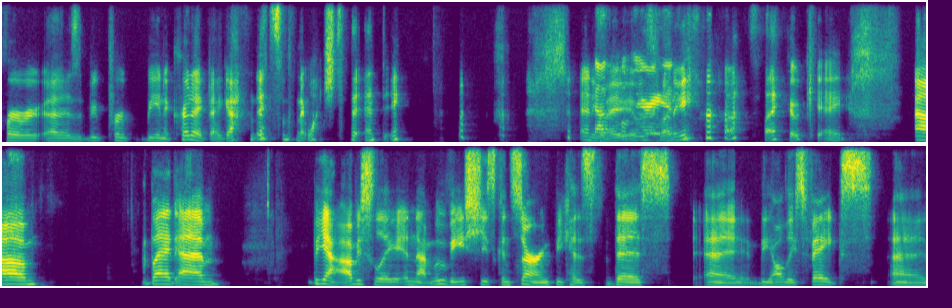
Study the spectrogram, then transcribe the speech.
for uh, for being a critic. I got it, so then I watched the ending. anyway, it was funny. it's like okay, um, but um, but yeah, obviously in that movie she's concerned because this uh, the all these fakes uh,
